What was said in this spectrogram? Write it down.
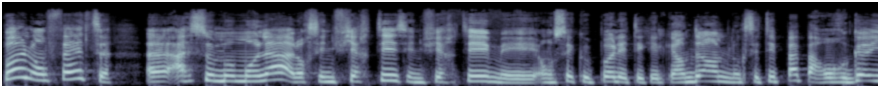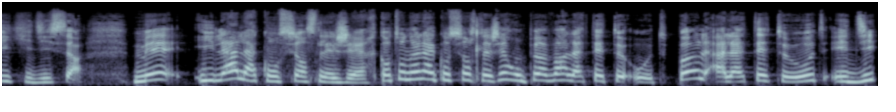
Paul, en fait, euh, à ce moment-là, alors c'est une fierté, c'est une fierté, mais on sait que Paul était quelqu'un d'humble, donc c'était pas par orgueil qu'il dit ça. Mais il a la conscience légère. Quand on a la conscience légère, on peut avoir la tête haute. Paul a la tête haute et dit,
